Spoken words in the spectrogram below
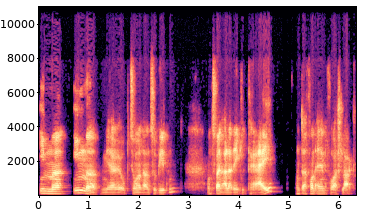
immer, immer mehrere Optionen anzubieten. Und zwar in aller Regel drei und davon einen Vorschlag.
